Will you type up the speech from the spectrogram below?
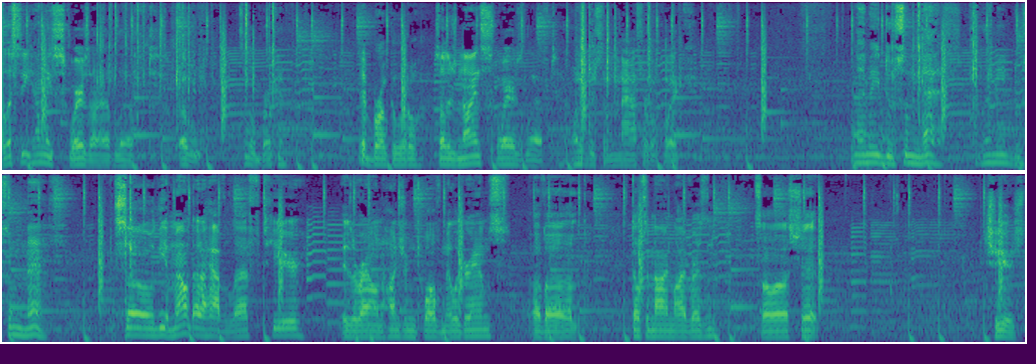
Let's see how many squares I have left. Oh, it's a little broken. It broke a little. So there's nine squares left. Let me do some math real quick. Let me do some math. Let me do some math. So the amount that I have left here is around 112 milligrams of uh, Delta 9 live resin. So, uh, shit. Cheers.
